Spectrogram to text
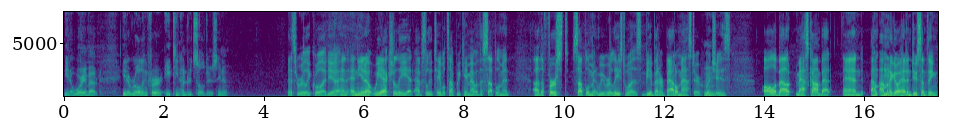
you know worrying about you know rolling for eighteen hundred soldiers. You know. That's a really cool idea. And and you know, we actually at Absolute Tabletop we came out with a supplement. Uh, the first supplement we released was Be a Better Battle Master, which is all about mass combat. And I'm, I'm going to go ahead and do something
